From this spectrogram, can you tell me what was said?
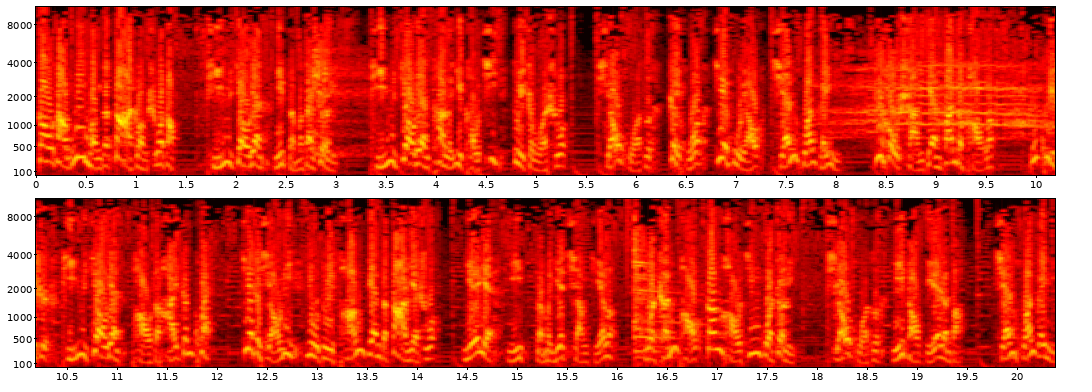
高大威猛的大壮说道：“体育教练，你怎么在这里？”体育教练叹了一口气，对着我说：“小伙子，这活接不了，钱还给你。”之后闪电般的跑了。不愧是体育教练，跑得还真快。接着，小丽又对旁边的大爷说：“爷爷，你怎么也抢劫了？我晨跑刚好经过这里。小伙子，你找别人吧，钱还给你。”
